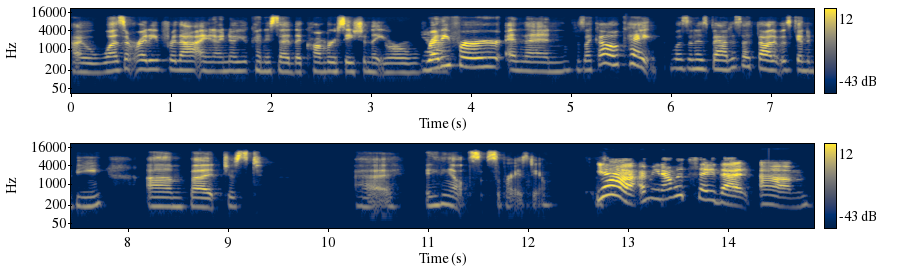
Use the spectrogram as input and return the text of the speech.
I wasn't ready for that? I, I know you kind of said the conversation that you were yeah. ready for, and then was like, oh, okay, it wasn't as bad as I thought it was going to be. Um, but just uh, anything else surprised you? Yeah, I mean, I would say that um,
